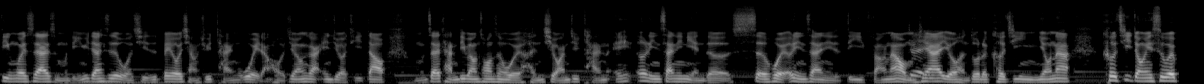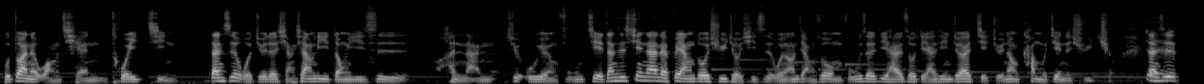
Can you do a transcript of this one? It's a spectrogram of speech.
定位是在什么领域。但是我其实背后想去谈未来，就像刚才 Angel 提到，我们在谈地方创生，我也很喜欢去谈，诶，二零三零年的社会，二零三零年的地方。那我们现在有很多的科技应用，那科技东西是会不断的往前推进，但是我觉得想象力东西是。很难去无远弗届。但是现在的非常多需求，其实我想讲说，我们服务设计还是说 design 就在解决那种看不见的需求。但是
